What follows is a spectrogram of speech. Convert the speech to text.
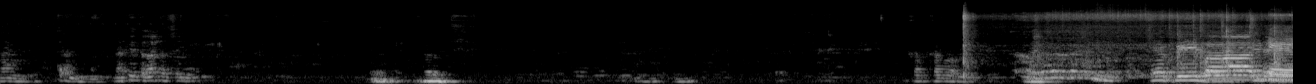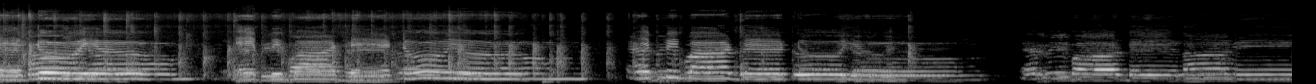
Happy birthday to you. Happy birthday to you. Happy birthday to you. Happy birthday, Nani.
